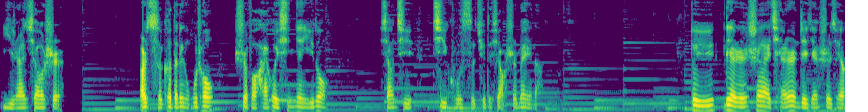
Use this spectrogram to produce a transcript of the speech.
已然消失。而此刻的令狐冲，是否还会心念一动，想起凄苦死去的小师妹呢？对于恋人深爱前任这件事情，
